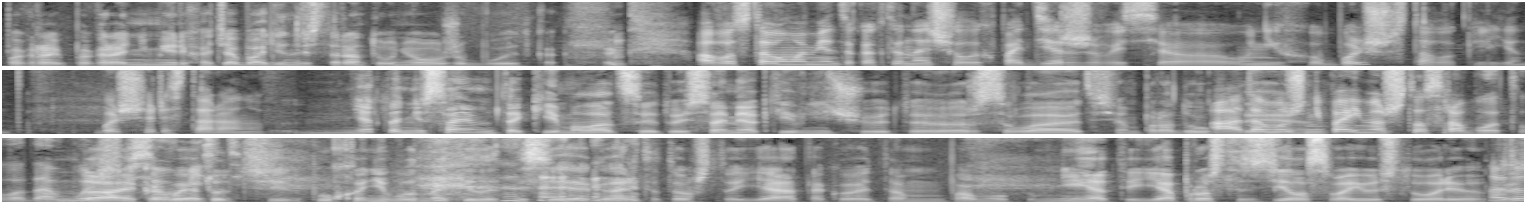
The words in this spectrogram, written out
По, по крайней мере, хотя бы один ресторан, то у него уже будет как, как... А вот с того момента, как ты начал их поддерживать, э, у них больше стало клиентов? Больше ресторанов? Нет, они сами такие молодцы, то есть сами активничают, э, рассылают всем продукты. А, там уже не поймешь, что сработало, да? Больше да, и как бы я тут пуха не буду накидывать на себя, говорить о том, что я такой там помог. Нет, я просто сделал свою историю, Но которую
